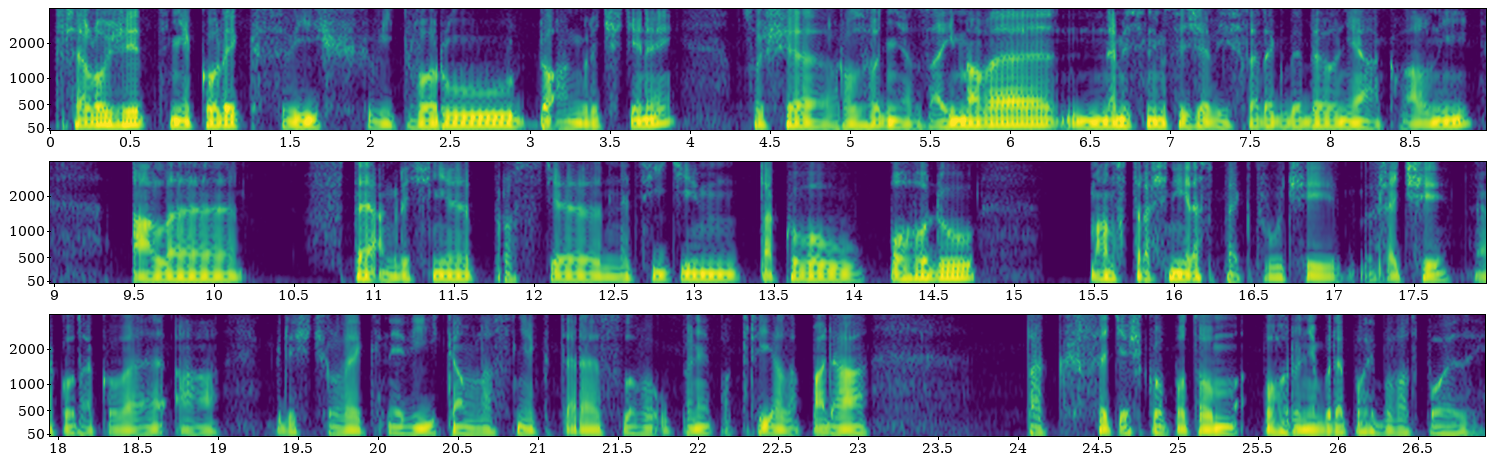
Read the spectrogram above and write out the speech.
přeložit několik svých výtvorů do angličtiny, což je rozhodně zajímavé. Nemyslím si, že výsledek by byl nějak valný, ale v té angličtině prostě necítím takovou pohodu. Mám strašný respekt vůči řeči jako takové a když člověk neví, kam vlastně které slovo úplně patří a zapadá, tak se těžko potom pohodlně bude pohybovat v poezii.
